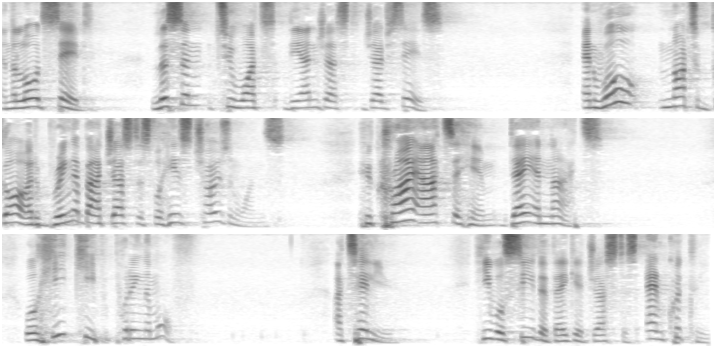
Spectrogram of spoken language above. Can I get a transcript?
And the Lord said, Listen to what the unjust judge says. And will not God bring about justice for his chosen ones? who cry out to him day and night, will he keep putting them off? I tell you, he will see that they get justice and quickly.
